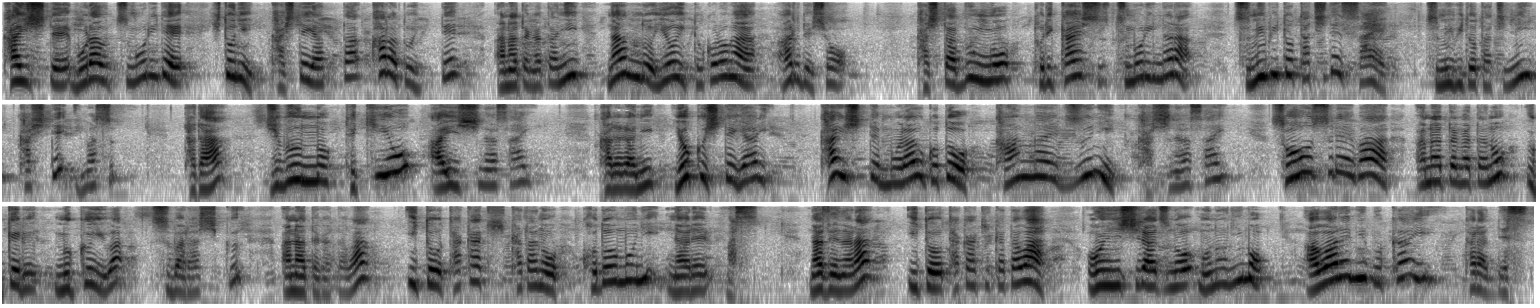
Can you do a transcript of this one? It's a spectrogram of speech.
返してもらうつもりで人に貸してやったからといってあなた方に何の良いところがあるでしょう。貸した分を取り返すつもりなら罪人たちでさえ罪人たちに貸しています。ただ自分の敵を愛しなさい。彼らによくしてやり返してもらうことを考えずに貸しなさい。そうすればあなた方の受ける報いは素晴らしくあなた方は意図高き方の子供になれます。なぜなら意図高き方は恩知らずの者にも憐れみ深いからです。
